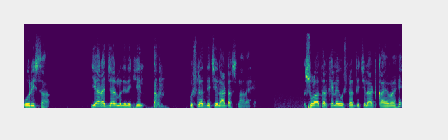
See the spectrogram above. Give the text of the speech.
ओरिसा या राज्यांमध्ये देखील उष्णतेची लाट असणार आहे. सोळा तारखेला उष्णतेची लाट कायम आहे.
